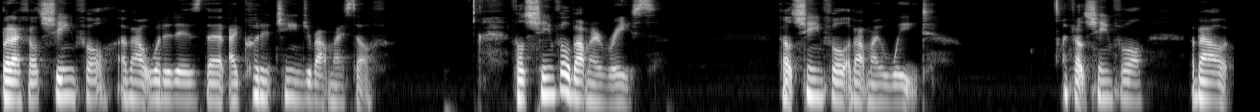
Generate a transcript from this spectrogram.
But I felt shameful about what it is that I couldn't change about myself. I felt shameful about my race. I felt shameful about my weight. I felt shameful about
